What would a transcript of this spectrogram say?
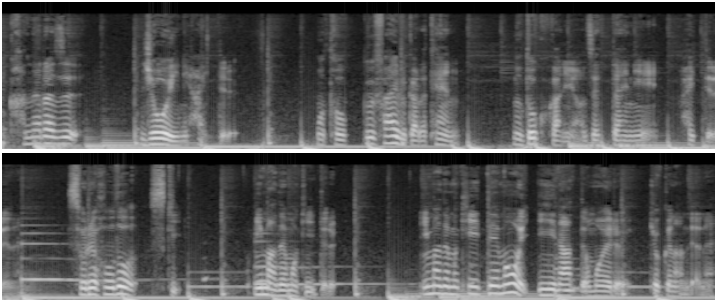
必ず上位に入ってる。もうトップ5から10のどこかには絶対に入ってるね。それほど好き。今でも聴いてる。今でも聴いてもいいなって思える曲なんだよね。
